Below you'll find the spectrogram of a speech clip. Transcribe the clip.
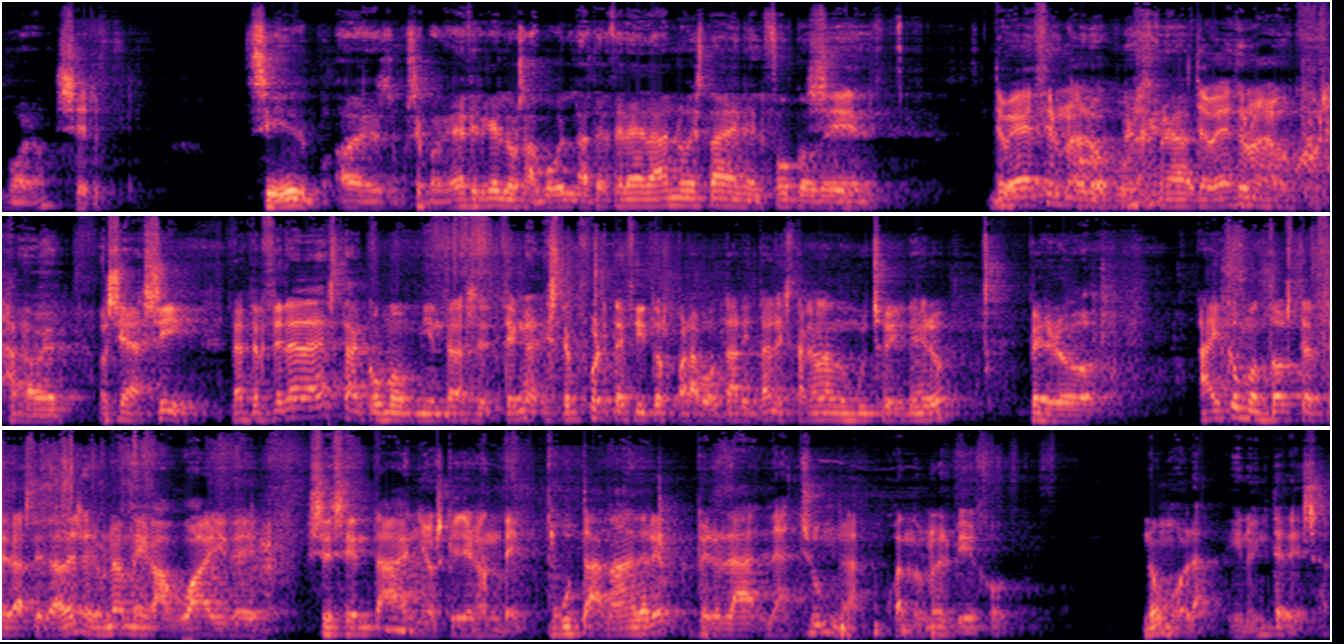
Bueno. Ser. Sí, a ver, se podría decir que los abuelos, la tercera edad no está en el foco de. Te voy a decir una locura. Te voy a decir una locura. A ver. O sea, sí, la tercera edad está como mientras tenga- estén fuertecitos para votar y tal, están ganando mucho dinero, pero hay como dos terceras edades. Hay una mega guay de 60 años que llegan de puta madre, pero la, la chunga, cuando uno es viejo, no mola y no interesa.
